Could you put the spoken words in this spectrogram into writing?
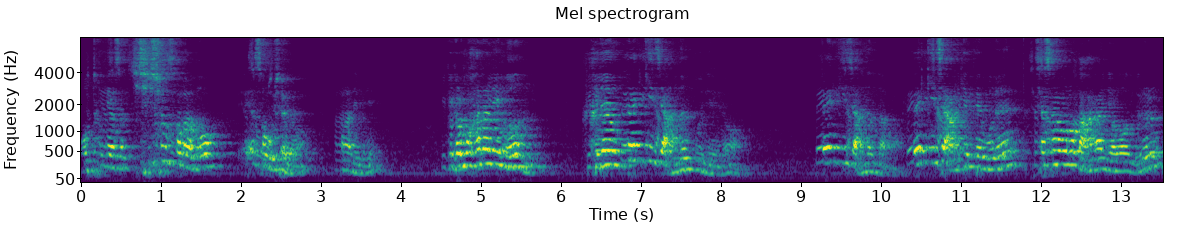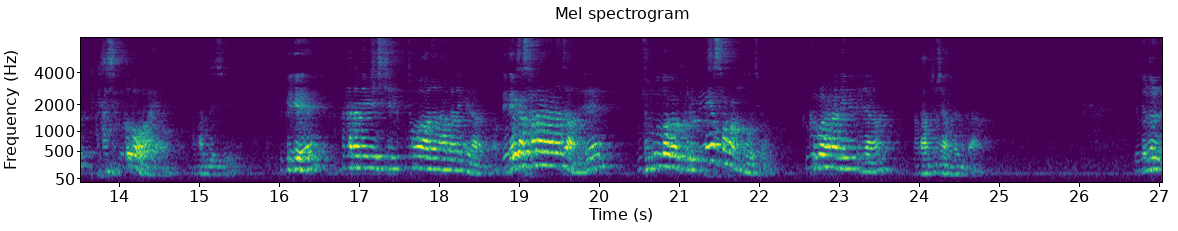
어떻게 해서 치셔서라도 뺏어오셔요. 하나님이. 결국 하나님은 그냥 뺏기지 않는 분이에요. 뺏기지 않는다고. 뺏기지 않기 때문에 세상으로 나간 영혼들을 다시 끌어와요. 반드시. 그게 하나님이 질투하는 하나님이라는 거. 내가 사랑하는 자인데 누군가가 그를 뺏어간 거죠. 그걸 하나님이 그냥 놔두지 않는다. 오늘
